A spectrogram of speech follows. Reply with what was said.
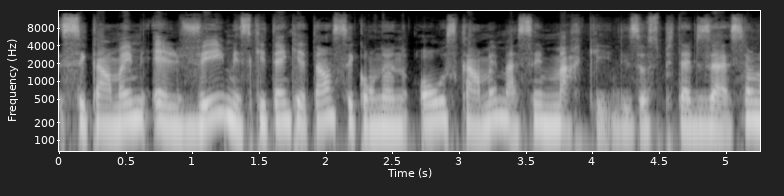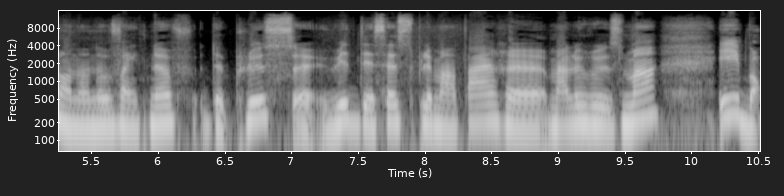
c'est quand même élevé, mais ce qui est inquiétant, c'est qu'on a une hausse quand même assez marquée des hospitalisations. Là, on en a 29 de plus, euh, 8 décès supplémentaires malheureusement. Et bon,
